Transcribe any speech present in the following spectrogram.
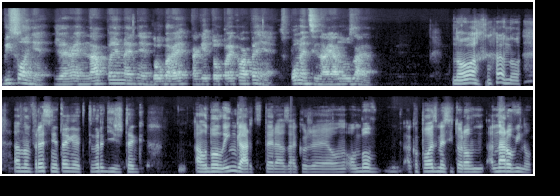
vyslovene, že hraje nadpriemerne dobre, tak je to prekvapenie. Spomeň si na Janu Zaja. No, áno, áno, presne tak, jak tvrdíš, tak alebo Lingard teraz, akože on, on bol, ako povedzme si to rovn, na rovinu,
